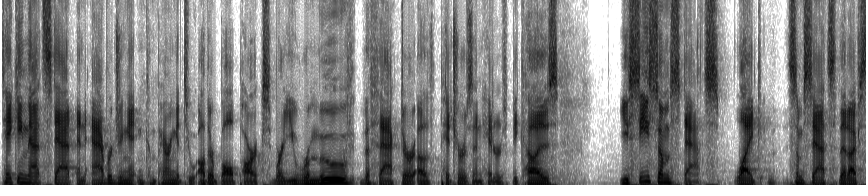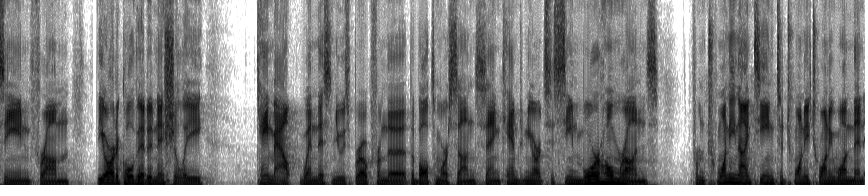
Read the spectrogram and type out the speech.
taking that stat and averaging it and comparing it to other ballparks where you remove the factor of pitchers and hitters because you see some stats, like some stats that I've seen from the article that initially came out when this news broke from the, the Baltimore Sun saying Camden Yards has seen more home runs from 2019 to 2021 than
